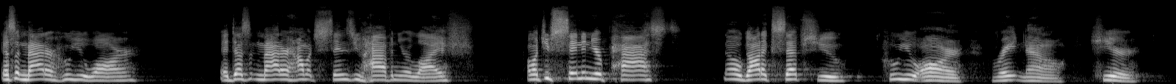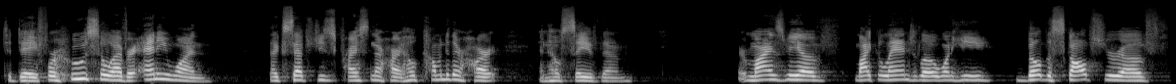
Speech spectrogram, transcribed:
It doesn't matter who you are, it doesn't matter how much sins you have in your life, how much you've sinned in your past. No, God accepts you who you are right now, here, today. For whosoever, anyone that accepts Jesus Christ in their heart, He'll come into their heart and He'll save them. It reminds me of Michelangelo when he built the sculpture of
